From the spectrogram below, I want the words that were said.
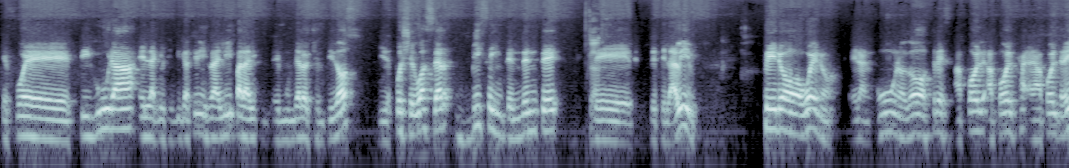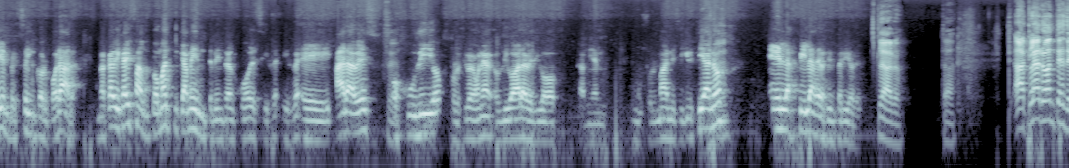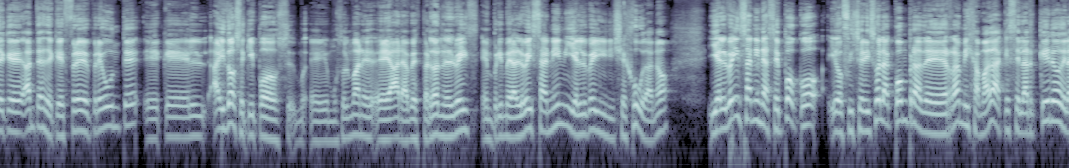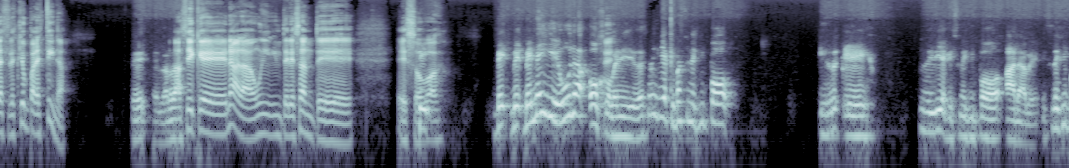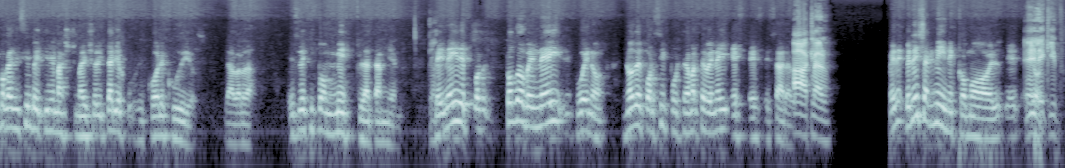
que fue figura en la clasificación israelí para el Mundial 82 y después llegó a ser viceintendente de, Tel Aviv. Pero bueno, eran uno, dos, tres. Apol, Apol, Apol Tel Aviv empezó a incorporar. Maccabi Haifa automáticamente entran jugadores eh, árabes o judíos, por decirlo de alguna manera, digo árabes, digo también musulmanes y cristianos, en las filas de los inferiores. Claro. Ah, claro, antes de que, antes de que Fred pregunte, eh, que hay dos equipos eh, musulmanes, eh, árabes, perdón, el Beis, en primera, el Beis Sanin y el Beis Yehuda, ¿no? Y el Beis Sanin hace poco oficializó la compra de Rami Hamadá, que es el arquero de la selección palestina. Sí, es verdad. Así que nada, muy interesante eso. Sí. Benay Yehuda, ojo, sí. Benay Yehuda. Yo diría que más un equipo no diría que es un equipo árabe. Es un equipo que casi siempre tiene mayoritarios jugadores judíos, la verdad. Es un equipo mezcla también. Claro. de por, todo Benei, bueno, no de por sí, por llamarte Benei, es, es, árabe. Ah, claro. Benei Jagnin es como el, el, equipo.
